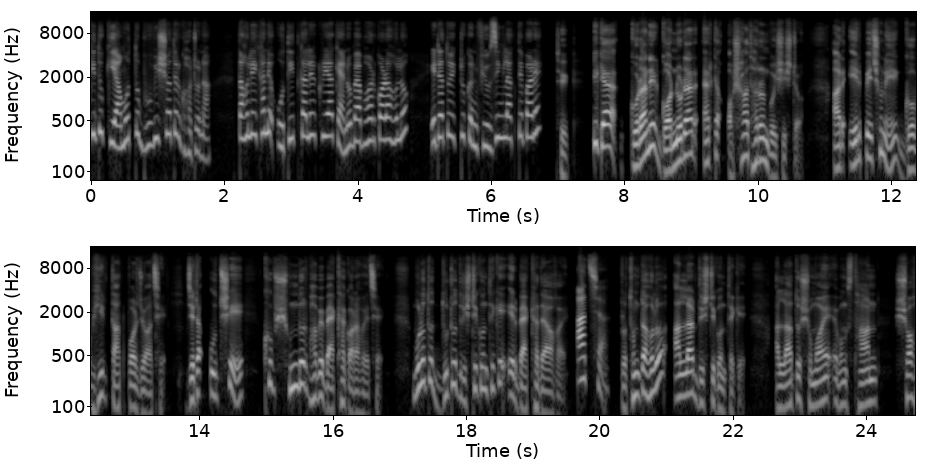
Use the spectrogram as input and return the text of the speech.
কিন্তু কিয়ামত তো ভবিষ্যতের ঘটনা। তাহলে এখানে অতীতকালের ক্রিয়া কেন ব্যবহার করা হলো? এটা তো একটু কনফিউজিং লাগতে পারে। ঠিক। এটা কোরআনের গণ্যটার একটা অসাধারণ বৈশিষ্ট্য আর এর পেছনে গভীর তাৎপর্য আছে যেটা উৎসে খুব সুন্দরভাবে ব্যাখ্যা করা হয়েছে। মূলত দুটো দৃষ্টিকোণ থেকে এর ব্যাখ্যা দেওয়া হয়। আচ্ছা। প্রথমটা হলো আল্লাহর দৃষ্টিকোণ থেকে। আল্লাহ তো সময় এবং স্থান সহ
